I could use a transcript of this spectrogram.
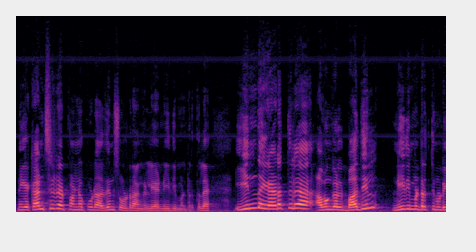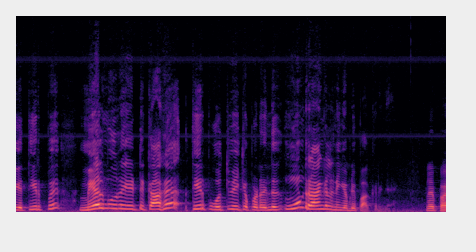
நீங்கள் கன்சிடர் பண்ணக்கூடாதுன்னு சொல்கிறாங்க இல்லையா நீதிமன்றத்தில். இந்த இடத்துல அவங்க பதில் நீதிமன்றத்தினுடைய தீர்ப்பு மேல்முறையீட்டுக்காக தீர்ப்பு ஒத்திவைக்கப்படுற இந்த மூன்று ஆங்கிள் நீங்கள் எப்படி பார்க்குறீங்க இல்லை இப்போ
